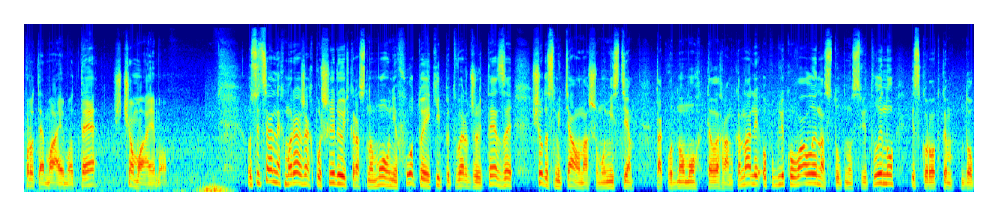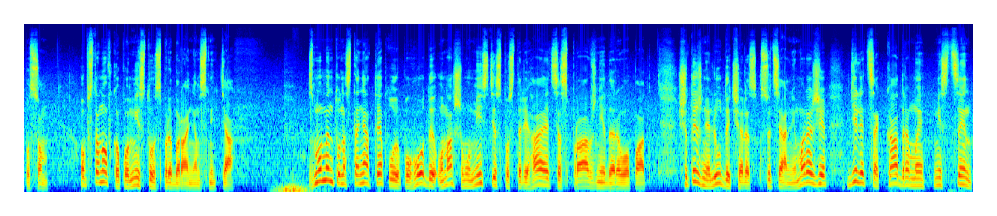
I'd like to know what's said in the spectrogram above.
Проте маємо те, що маємо. У соціальних мережах поширюють красномовні фото, які підтверджують тези щодо сміття у нашому місті. Так, в одному телеграм-каналі опублікували наступну світлину із коротким дописом. Обстановка по місту з прибиранням сміття. З моменту настання теплої погоди у нашому місті спостерігається справжній деревопад. Щотижня люди через соціальні мережі діляться кадрами місцин,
